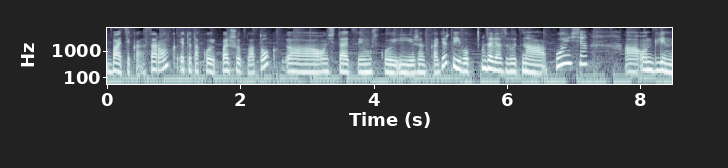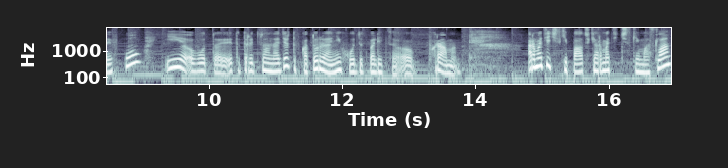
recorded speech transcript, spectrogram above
батика. Саронг – это такой большой платок, а, он считается и мужской, и женской одеждой. Его завязывают на поясе, он длинный в пол, и вот это традиционная одежда, в которой они ходят болиться э, в храмы. Ароматические палочки, ароматические масла,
